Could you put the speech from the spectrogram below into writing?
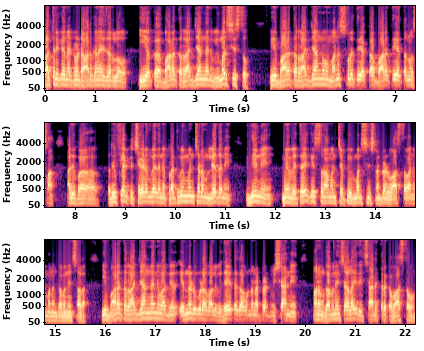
పత్రిక అయినటువంటి ఆర్గనైజర్లో ఈ యొక్క భారత రాజ్యాంగాన్ని విమర్శిస్తూ ఈ భారత రాజ్యాంగం మనుస్మృతి యొక్క భారతీయతను అది రిఫ్లెక్ట్ చేయడం లేదని ప్రతిబింబించడం లేదని దీన్ని మేము వ్యతిరేకిస్తున్నామని చెప్పి విమర్శించినటువంటి వాస్తవాన్ని మనం గమనించాలి? ఈ భారత రాజ్యాంగాన్ని వారు ఎన్నడూ కూడా వాళ్ళు విధేయతగా ఉండనటువంటి విషయాన్ని మనం గమనించాలా? ఇది చారిత్రక వాస్తవం.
